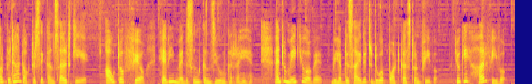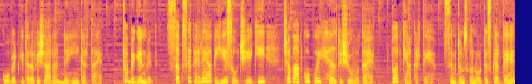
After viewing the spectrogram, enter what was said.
और बिना डॉक्टर से कंसल्ट किए out of fear heavy medicine consume कर रहे हैं. And to make you aware we have decided to do a podcast on fever क्योंकि हर फीवर कोविड की तरफ़ इशारा नहीं करता है. टू बिगिन विद सबसे पहले आप ये सोचिए कि जब आपको कोई हेल्थ इश्यू होता है तो आप क्या करते हैं? सिम्टम्स को नोटिस करते हैं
